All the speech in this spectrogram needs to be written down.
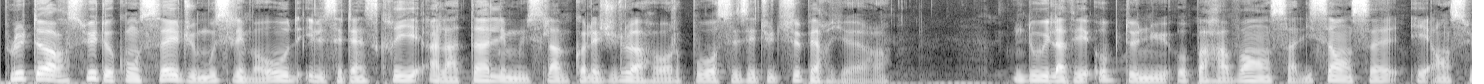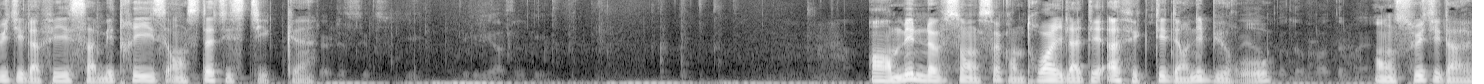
Plus tard, suite au conseil du Muslim Maud, il s'est inscrit à la Talim Islam College de Lahore pour ses études supérieures, d'où il avait obtenu auparavant sa licence et ensuite il a fait sa maîtrise en statistique. En 1953, il a été affecté dans les bureaux. Ensuite, il a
